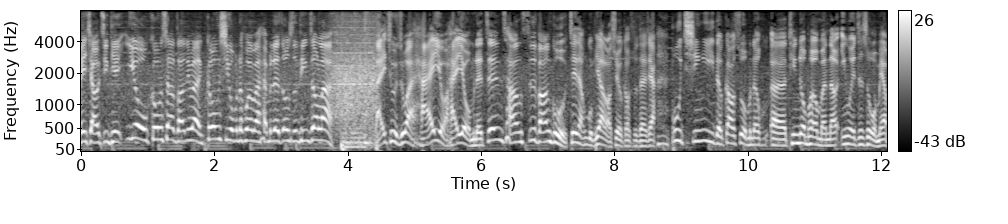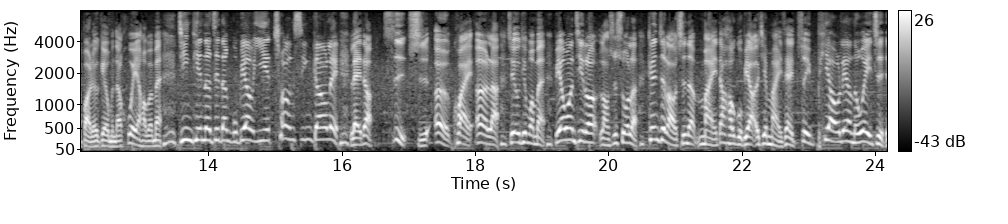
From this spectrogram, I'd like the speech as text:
没想到今天又攻上涨停板，恭喜我们的会员还有我们的忠实听众了。来除此之外，还有还有我们的珍藏私房股，这档股票老师有告诉大家，不轻易的告诉我们的呃听众朋友们呢，因为这是我们要保留给我们的会员好朋友们。今天呢，这档股票也创新高嘞，来到四十二块二了。所以，有听友们不要忘记了，老师说了，跟着老师呢买到好股票，而且买在最漂亮的位置，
